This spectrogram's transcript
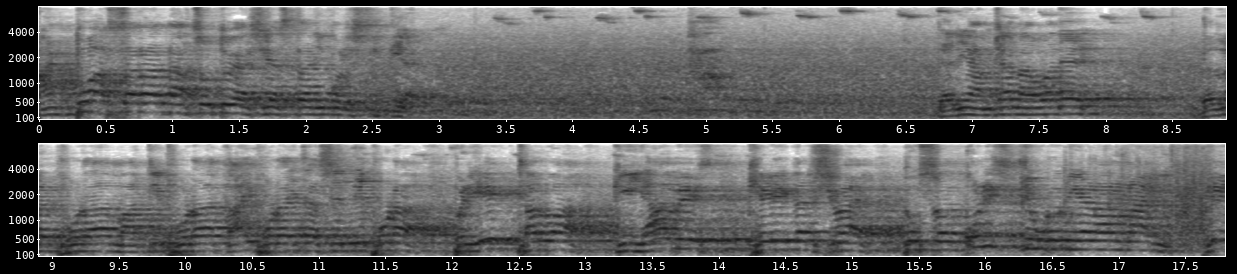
आणि तो असताना नाचवतोय अशी असणारी परिस्थिती आहे. त्यांनी आमच्या नावाने दगड फोडा माती फोडा काय फोडायचं असेल ते फोडा. पण एक ठरवा की यावेळेस खेडेकर शिवाय दुसरं कोणीच निवडून येणार नाही. हे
